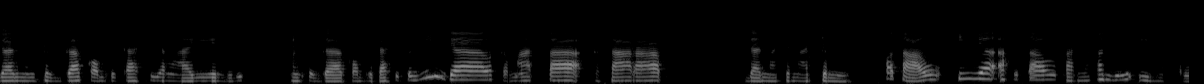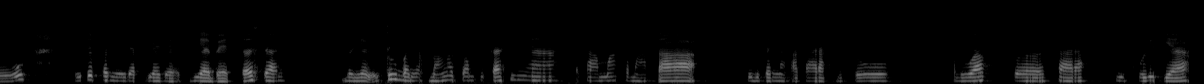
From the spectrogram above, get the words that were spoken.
dan mencegah komplikasi yang lain. Jadi mencegah komplikasi ke ginjal, ke mata, ke saraf dan macam-macam. Kok tahu? Iya, aku tahu karena kan dulu ibuku itu pengidap diabetes dan beliau itu banyak banget komplikasinya. Pertama ke mata jadi kena katarak gitu. Kedua ke saraf di kulit ya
